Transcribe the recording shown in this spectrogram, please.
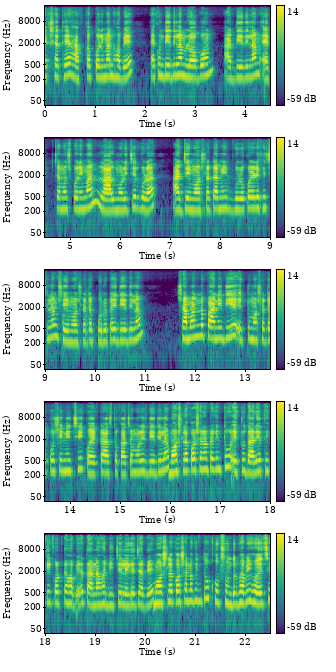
একসাথে হাফ কাপ পরিমাণ হবে। এখন দিয়ে দিলাম লবণ আর দিয়ে দিলাম এক চামচ পরিমাণ লাল মরিচের গুঁড়া। আর যে মশলাটা আমি গুঁড়ো করে রেখেছিলাম, সেই মশলাটা পুরোটাই দিয়ে দিলাম। সামান্য পানি দিয়ে একটু মশলাটা কষিয়ে নিচ্ছি। কয়েকটা আস্ত কাঁচামরিচ দিয়ে দিলাম। মশলা কষানোটা কিন্তু একটু দাঁড়িয়ে থেকেই করতে হবে, তা না হয় নিচে লেগে যাবে। মশলা কষানো কিন্তু খুব সুন্দরভাবেই হয়েছে,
